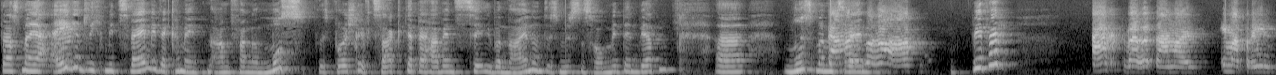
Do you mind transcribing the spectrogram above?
dass man ja eigentlich mit zwei Medikamenten anfangen muss, das Vorschrift sagt ja bei HbA1c über 9 und das müssen Sie haben mit den Werten, äh, muss man mit Damals zwei... Wie viel? War er damals, im April.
